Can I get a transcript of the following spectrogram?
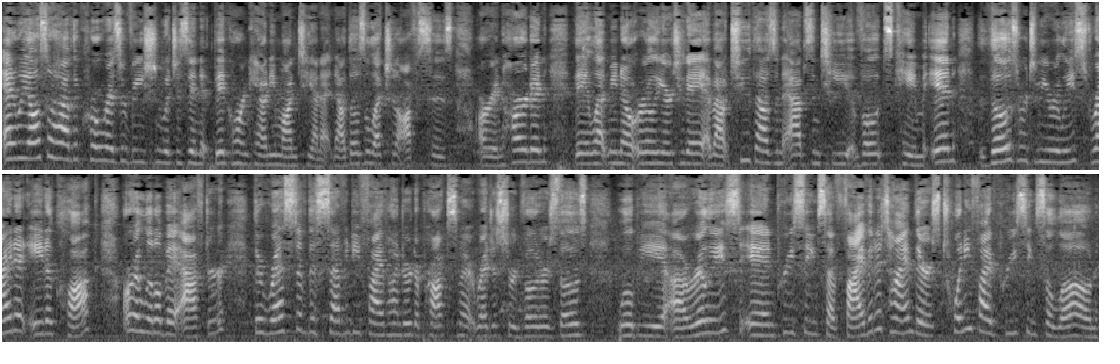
and we also have the Crow Reservation, which is in Bighorn County, Montana. Now, those election offices are in Hardin. They let me know earlier today about 2,000 absentee votes came in. Those were to be released right at 8 o'clock or a little bit after. The rest of the 7,500 approximate registered voters, those will be uh, released in precincts of five at a time. There's 25 precincts alone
